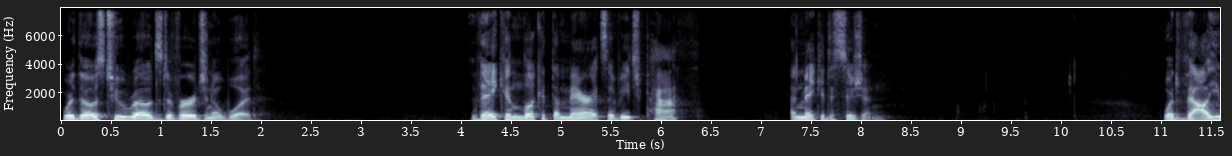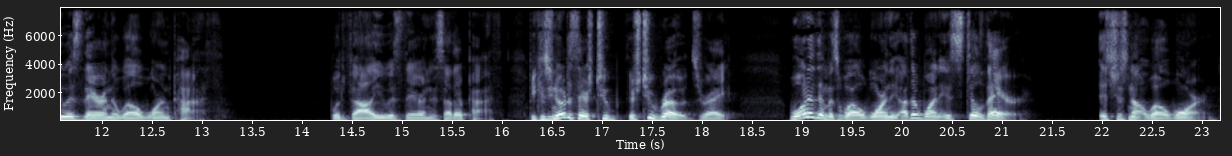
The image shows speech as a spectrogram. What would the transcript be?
where those two roads diverge in a wood, they can look at the merits of each path and make a decision. What value is there in the well worn path? What value is there in this other path? Because you notice there's two, there's two roads, right? One of them is well worn, the other one is still there. It's just not well worn.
